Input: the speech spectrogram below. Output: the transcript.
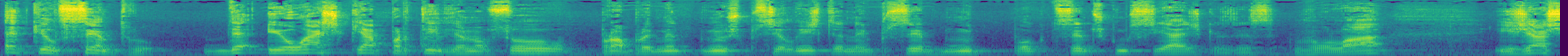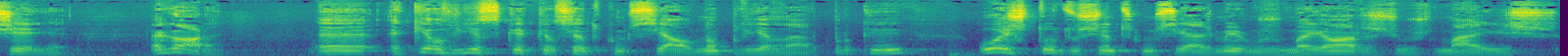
aquele centro, eu acho que à partida, eu não sou propriamente nenhum especialista, nem percebo muito pouco de centros comerciais, quer dizer, vou lá e já chega. Agora, uh, aquele via-se que aquele centro comercial não podia dar, porque hoje todos os centros comerciais, mesmo os maiores, os mais,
